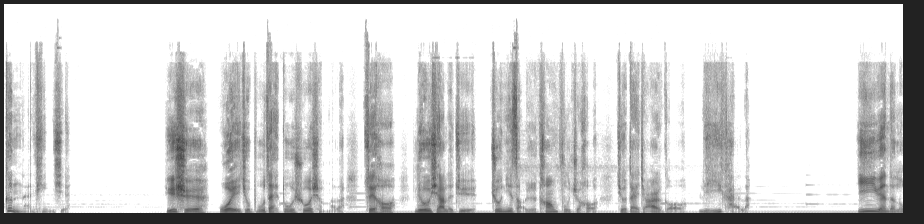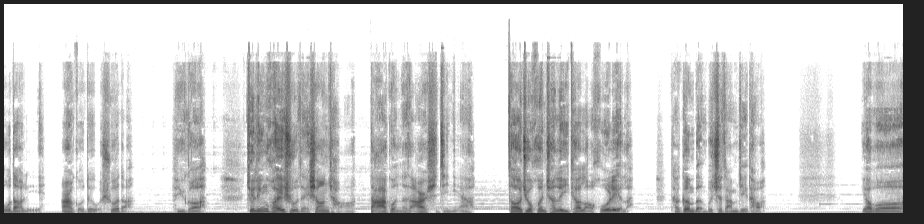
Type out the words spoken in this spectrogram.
更难听一些。于是我也就不再多说什么了，最后留下了句“祝你早日康复”之后，就带着二狗离开了。医院的楼道里，二狗对我说道：“宇哥，这林槐树在商场打滚了二十几年啊，早就混成了一条老狐狸了。他根本不吃咱们这套。要不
